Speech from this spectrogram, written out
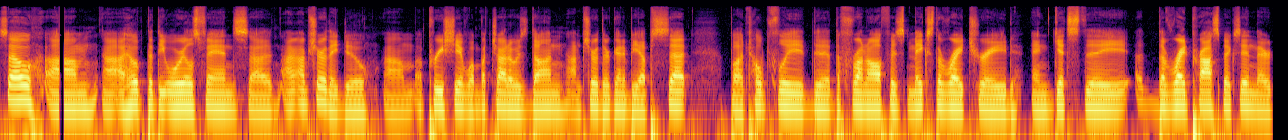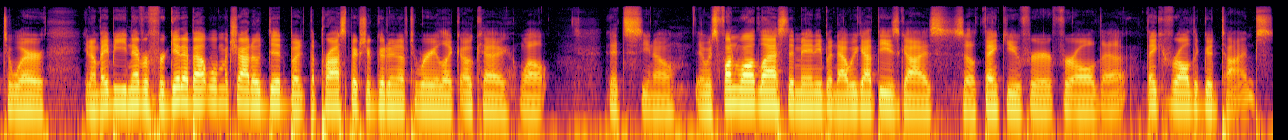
So um, I hope that the Orioles fans, uh, I- am sure they do, um, appreciate what Machado has done. I'm sure they're going to be upset, but hopefully the the front office makes the right trade and gets the the right prospects in there to where you know maybe you never forget about what Machado did, but the prospects are good enough to where you're like, okay, well, it's you know it was fun while it lasted, Manny, but now we got these guys. So thank you for for all the thank you for all the good times.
